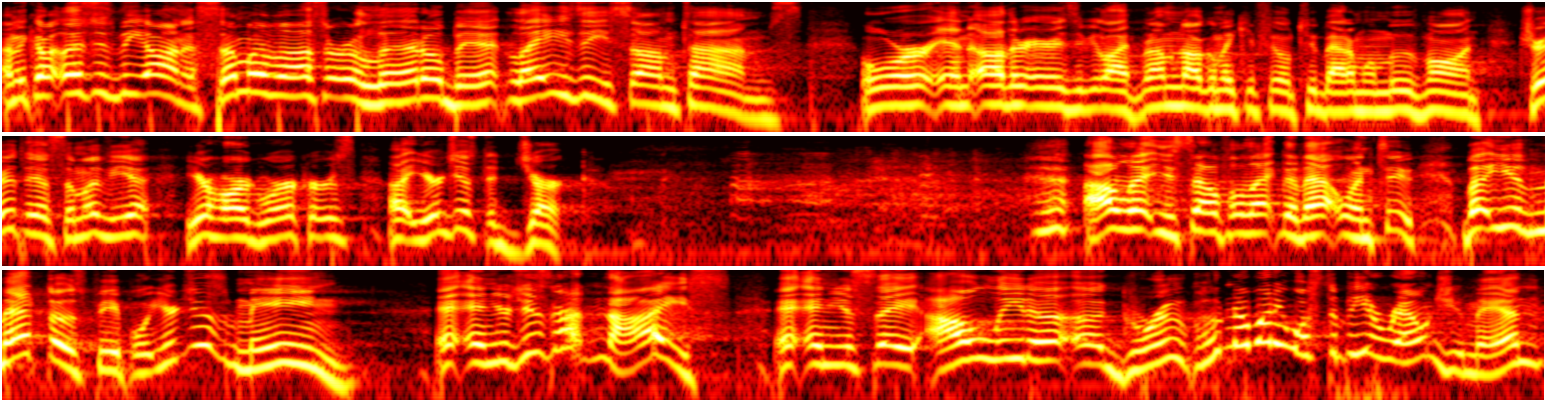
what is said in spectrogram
I mean, let's just be honest. Some of us are a little bit lazy sometimes or in other areas of your life, but I'm not going to make you feel too bad. I'm going to move on. Truth is, some of you, you're hard workers, uh, you're just a jerk. I'll let you self elect to that one too. But you've met those people. You're just mean. And, and you're just not nice. And, and you say, I'll lead a, a, group. Who nobody wants to be around you, man.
